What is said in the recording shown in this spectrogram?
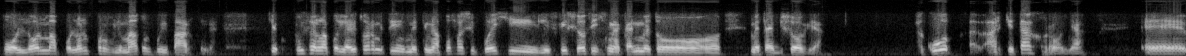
πολλών μα πολλών προβλημάτων που υπάρχουν. Και πού θέλω να πω δηλαδή τώρα με την, με την απόφαση που έχει ληφθεί σε ό,τι έχει να κάνει με, το, με τα επεισόδια. Ακούω αρκετά χρόνια ε,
